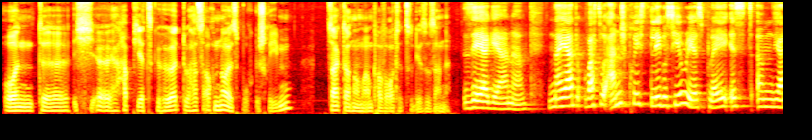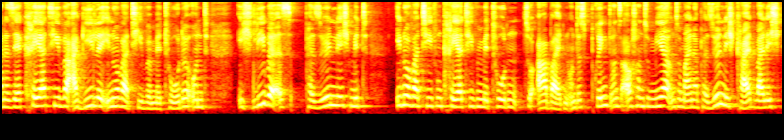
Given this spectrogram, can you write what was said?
Und äh, ich äh, habe jetzt gehört, du hast auch ein neues Buch geschrieben. Sag doch noch mal ein paar Worte zu dir, Susanne. Sehr gerne. Naja, was du ansprichst, Lego Serious Play ist ähm, ja eine sehr kreative, agile, innovative Methode und ich liebe es persönlich mit innovativen, kreativen Methoden zu arbeiten. Und das bringt uns auch schon zu mir und zu meiner Persönlichkeit, weil ich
